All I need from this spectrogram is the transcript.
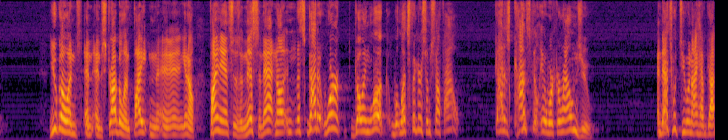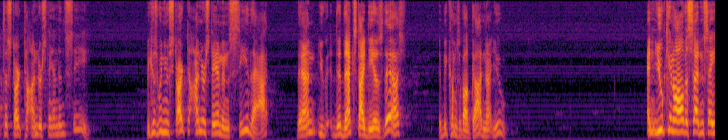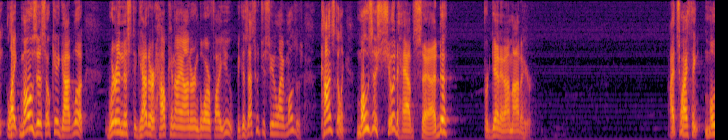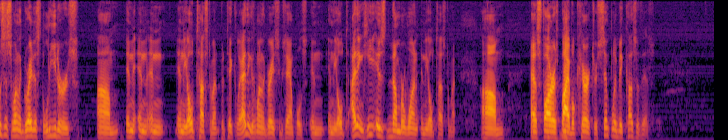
You go and, and, and struggle and fight and, and, you know, finances and this and that and all, and that's God at work going, look, well, let's figure some stuff out. God is constantly at work around you. And that's what you and I have got to start to understand and see. Because when you start to understand and see that, then you, the next idea is this it becomes about God, not you. And you can all of a sudden say, like Moses, okay, God, look, we're in this together. How can I honor and glorify you? Because that's what you see in the life of Moses constantly. Moses should have said, forget it, I'm out of here. That's why I think Moses is one of the greatest leaders um, in, in, in, in the Old Testament, particularly. I think is one of the greatest examples in, in the Old. I think he is number one in the Old Testament um, as far as Bible characters, simply because of this.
